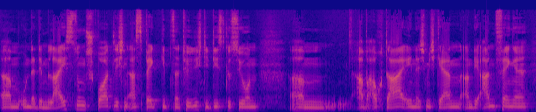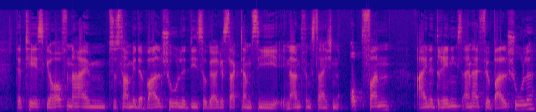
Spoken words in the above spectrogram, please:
Ähm, unter dem leistungssportlichen Aspekt gibt es natürlich die Diskussion, ähm, aber auch da erinnere ich mich gern an die Anfänge der TSG Hoffenheim zusammen mit der Ballschule, die sogar gesagt haben, sie in Anführungszeichen opfern eine Trainingseinheit für Ballschule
